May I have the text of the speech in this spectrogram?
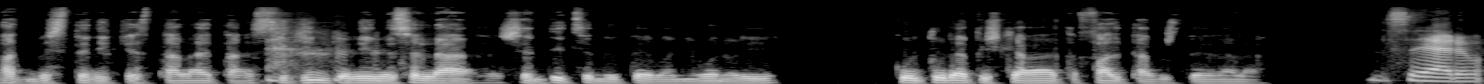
bat besterik ez dela eta zikinkeri bezala sentitzen dute, baina bueno, hori kultura pixka bat falta uste dela. Zeharo.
